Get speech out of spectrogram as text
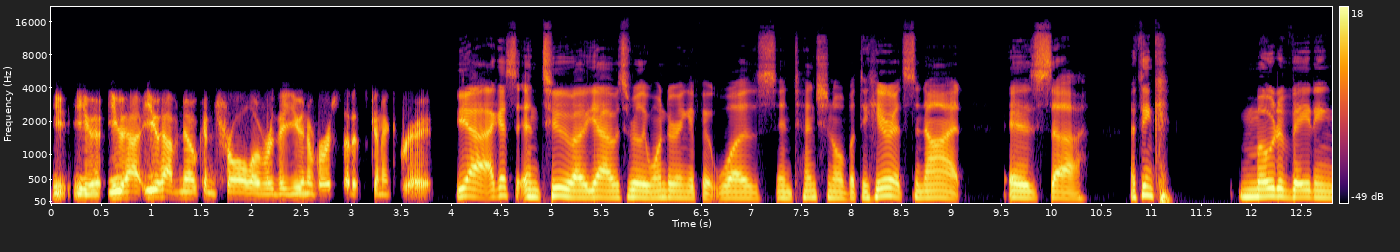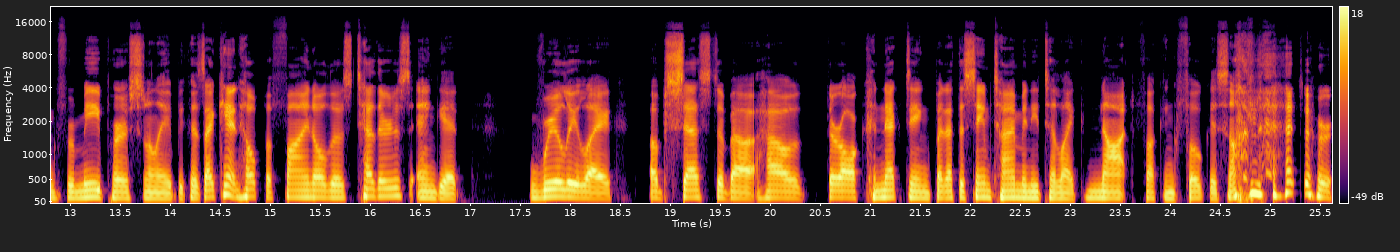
you you you have you have no control over the universe that it's going to create. Yeah, I guess, and two, uh, yeah, I was really wondering if it was intentional, but to hear it's not is, uh, I think, motivating for me personally because I can't help but find all those tethers and get really like obsessed about how they're all connecting, but at the same time, I need to like not fucking focus on that or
